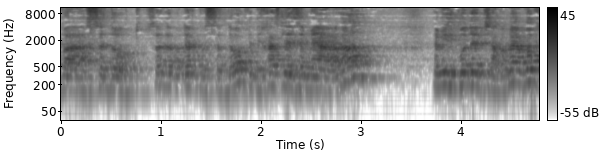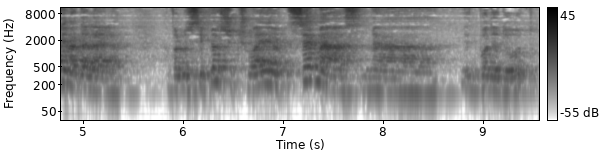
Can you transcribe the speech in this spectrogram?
בשדות, בסדר? הולך בשדות ונכנס לאיזה מערה ומתבודד שם, מהבוקר עד הלילה. אבל הוא סיפר שכשהוא היה יוצא מה, מההתבודדות,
